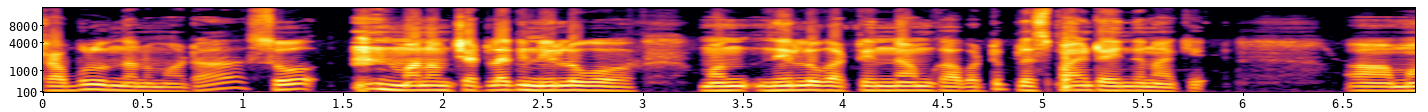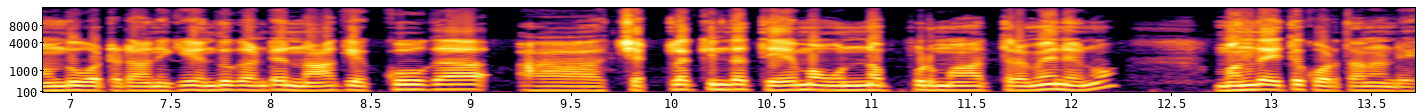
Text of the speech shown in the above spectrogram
ట్రబుల్ ఉందన్నమాట. సో మనం చెట్లకి నీళ్ళు మన్ నీళ్ళు కట్టినాం కాబట్టి ప్లస్ పాయింట్ అయింది నాకు. మందు కొట్టడానికి. ఎందుకంటే నాకు ఎక్కువగా ఆ చెట్ల కింద తేమ ఉన్నప్పుడు మాత్రమే నేను మందు అయితే కొడతానండి.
